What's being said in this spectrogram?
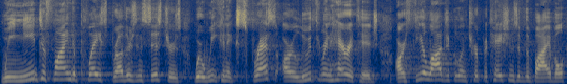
We need to find a place, brothers and sisters, where we can express our Lutheran heritage, our theological interpretations of the Bible,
